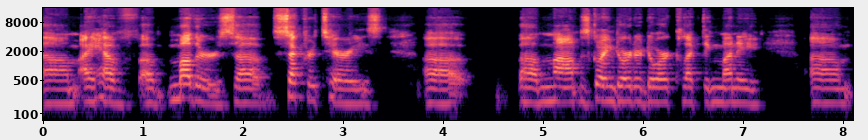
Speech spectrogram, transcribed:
Um, i have uh, mothers uh, secretaries uh, uh, moms going door to door collecting money. Um,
